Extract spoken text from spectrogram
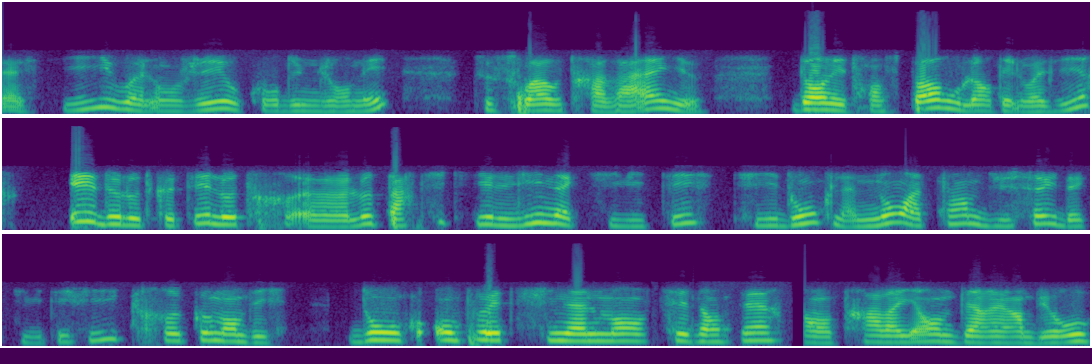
assis ou allongé au cours d'une journée, que ce soit au travail, dans les transports ou lors des loisirs. Et de l'autre côté, l'autre euh, l'autre partie qui est l'inactivité, qui est donc la non-atteinte du seuil d'activité physique recommandé. Donc, on peut être finalement sédentaire en travaillant derrière un bureau,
